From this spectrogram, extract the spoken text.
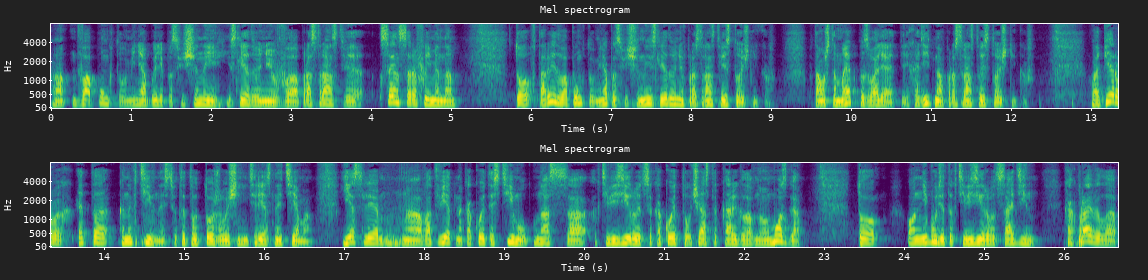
а, два пункта у меня были посвящены исследованию в пространстве сенсоров именно, то вторые два пункта у меня посвящены исследованию в пространстве источников. Потому что МЭК позволяет переходить на пространство источников. Во-первых, это коннективность. Вот это вот тоже очень интересная тема. Если а, в ответ на какой-то стимул у нас активизируется какой-то участок коры головного мозга, то он не будет активизироваться один. Как правило,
